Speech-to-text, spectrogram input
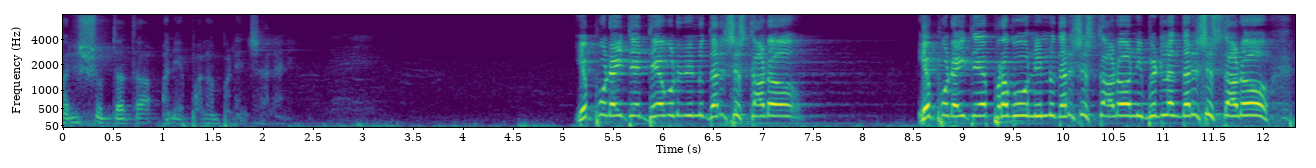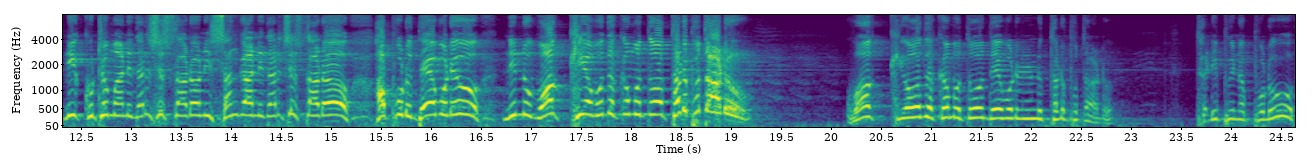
పరిశుద్ధత అనే ఫలం ఫలించాలని. ఎప్పుడైతే దేవుడు నిన్ను దర్శిస్తాడో ఎప్పుడైతే ప్రభువు నిన్ను దర్శిస్తాడో నీ బిడ్డలను దర్శిస్తాడో నీ కుటుంబాన్ని దర్శిస్తాడో నీ సంఘాన్ని దర్శిస్తాడో అప్పుడు దేవుడు నిన్ను వాక్య ఉదకముతో తడుపుతాడు. వాక్యోదకముతో దేవుడు నిన్ను తడుపుతాడు. తడిపినప్పుడు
